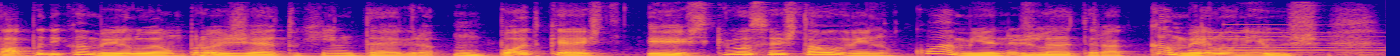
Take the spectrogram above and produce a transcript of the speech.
Papo de Camelo é um projeto que integra um podcast, este que você está ouvindo, com a minha newsletter, a Camelo News.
